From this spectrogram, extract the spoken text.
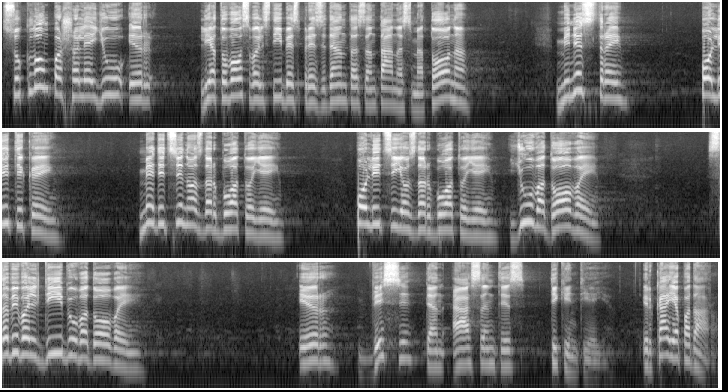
suklumpa šalia jų ir Lietuvos valstybės prezidentas Antanas Metona, ministrai, politikai, medicinos darbuotojai, policijos darbuotojai, jų vadovai, savivaldybių vadovai ir visi ten esantis tikintieji. Ir ką jie padaro?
